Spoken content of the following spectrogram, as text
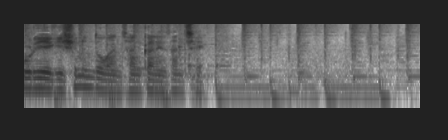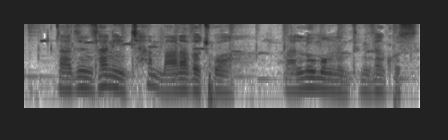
우리 애기 쉬는 동안 잠깐의 산책. 낮은 산이 참 많아서 좋아. 날로 먹는 등산 코스.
